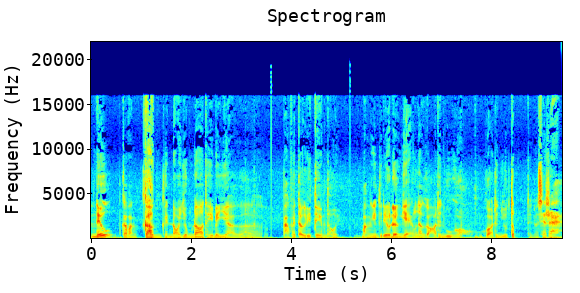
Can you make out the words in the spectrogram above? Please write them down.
nếu các bạn cần cái nội dung đó thì bây giờ ờ, bạn phải tự đi tìm thôi. Bằng những cái điều đơn giản là gõ trên Google, gõ trên YouTube thì nó sẽ ra,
